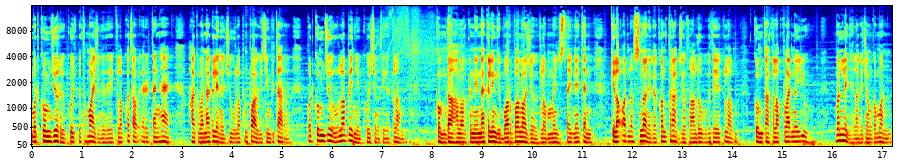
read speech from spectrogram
bat kum juru coach pertama jang te klub kata Erik Ten Hag hak ba nakle ngaju lapan pau ke jing bitar. Bat kum juru laben yu coach jang te klub kum da halor ke nena keleng ki bor balo jang klub Manchester United kila od nasna ne ka kontrak Ronaldo ke te klub kum ta klub plan no yu ban lenya laga jong kaman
